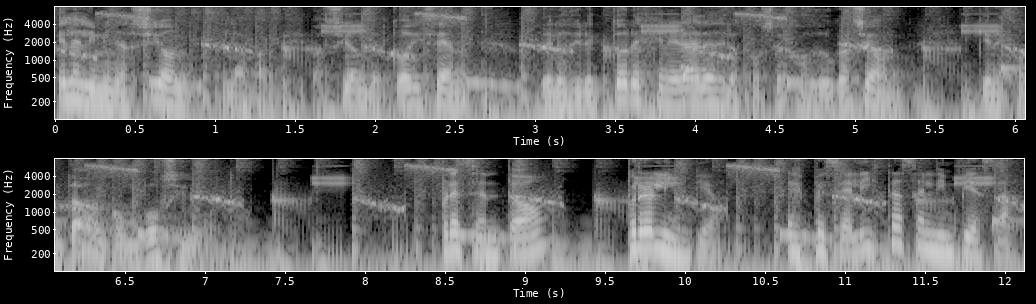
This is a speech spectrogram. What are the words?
es la eliminación de la participación del CODICEN de los directores generales de los consejos de educación, quienes contaban con voz y voto. Presentó ProLimpio, especialistas en limpieza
